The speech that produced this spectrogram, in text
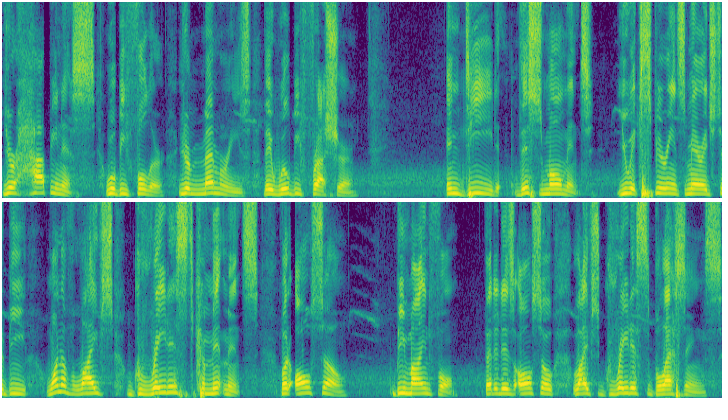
Your happiness will be fuller. Your memories, they will be fresher. Indeed, this moment, you experience marriage to be one of life's greatest commitments, but also be mindful that it is also life's greatest blessings.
